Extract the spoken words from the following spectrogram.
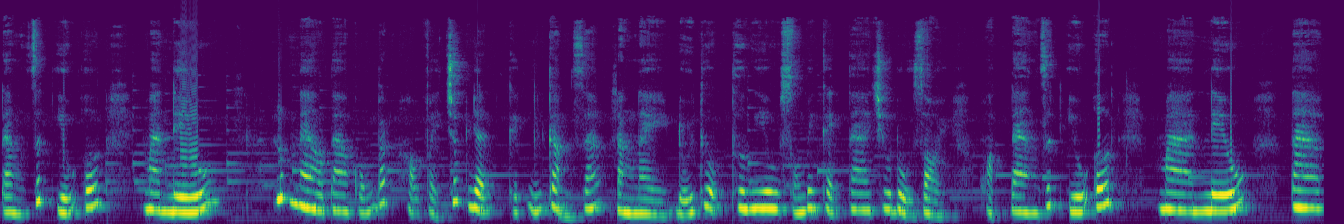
đang rất yếu ớt. Mà nếu lúc nào ta cũng bắt họ phải chấp nhận cái những cảm giác đằng này, đối tượng thương yêu sống bên cạnh ta chưa đủ giỏi hoặc đang rất yếu ớt. Mà nếu ta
